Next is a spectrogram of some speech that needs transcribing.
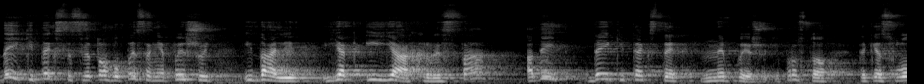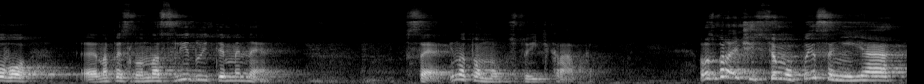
Деякі тексти Святого Писання пишуть і далі, як і я Христа, а деякі, деякі тексти не пишуть. І просто таке слово е, написано наслідуйте мене. Все. І на тому стоїть крапка. Розбираючись в цьому писанні, я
